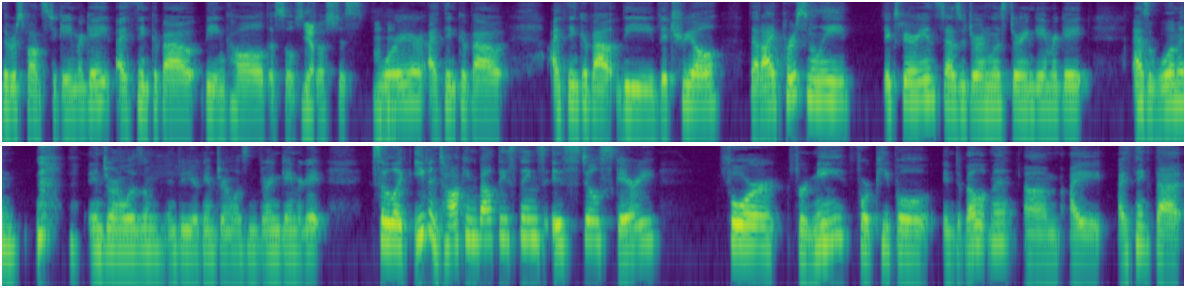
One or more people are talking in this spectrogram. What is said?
the response to Gamergate. I think about being called a social yep. justice mm-hmm. warrior. I think about I think about the vitriol that I personally experienced as a journalist during Gamergate, as a woman in journalism, in video game journalism during Gamergate. So like even talking about these things is still scary for for me, for people in development. Um, I I think that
